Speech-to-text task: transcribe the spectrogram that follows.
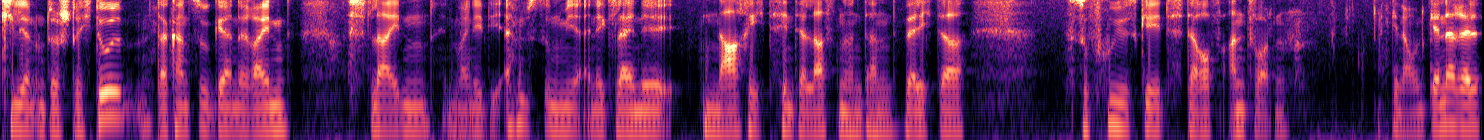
kilian-dul. Da kannst du gerne rein sliden in meine DMs und mir eine kleine Nachricht hinterlassen und dann werde ich da so früh es geht darauf antworten. Genau, und generell,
